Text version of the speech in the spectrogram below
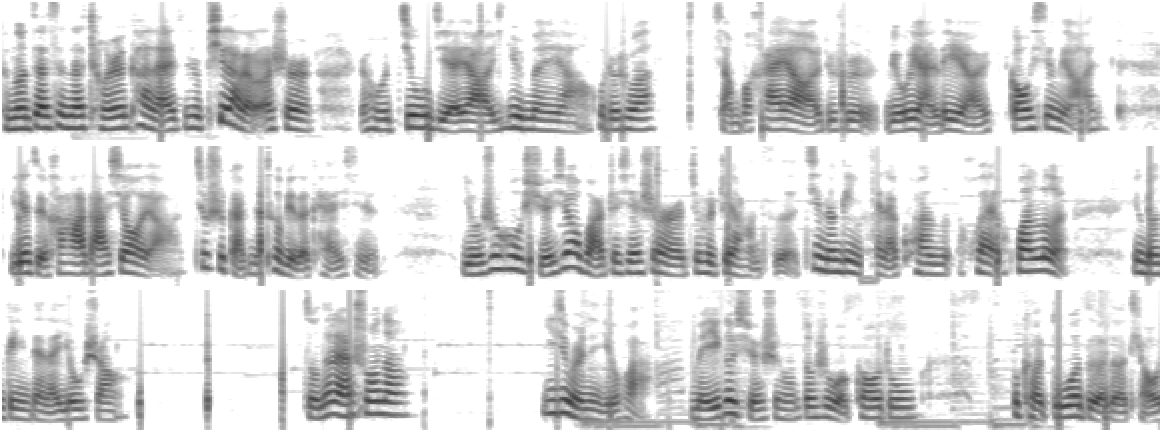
可能在现在成人看来就是屁大点的事儿，然后纠结呀、郁闷呀，或者说想不嗨呀，就是流眼泪啊、高兴呀、咧嘴哈哈大笑呀，就是感觉特别的开心。有时候学校吧，这些事儿就是这样子，既能给你带来欢欢欢乐，又能给你带来忧伤。总的来说呢，依旧是那句话，每一个学生都是我高中不可多得的调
